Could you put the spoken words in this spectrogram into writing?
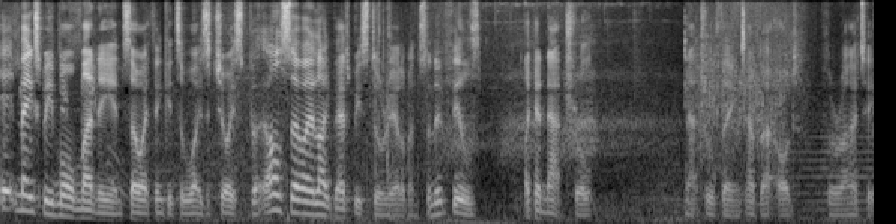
It makes me more money, and so I think it's a wiser choice. But also, I like there to be story elements, and it feels like a natural, natural thing to have that odd variety.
